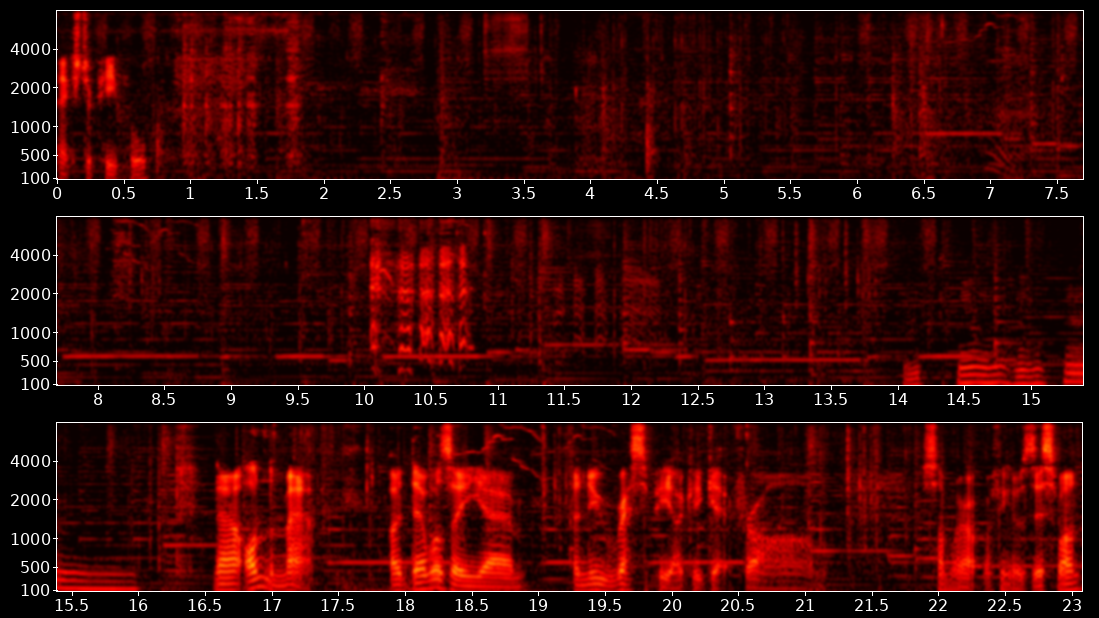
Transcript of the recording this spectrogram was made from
Extra people. Now on the map, uh, there was a um, a new recipe I could get from somewhere up. I think it was this one.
